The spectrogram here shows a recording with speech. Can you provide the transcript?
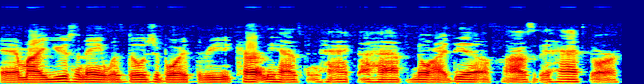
and my username was Dozierboy 3 it currently has been hacked. I have no idea of how it's been hacked or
